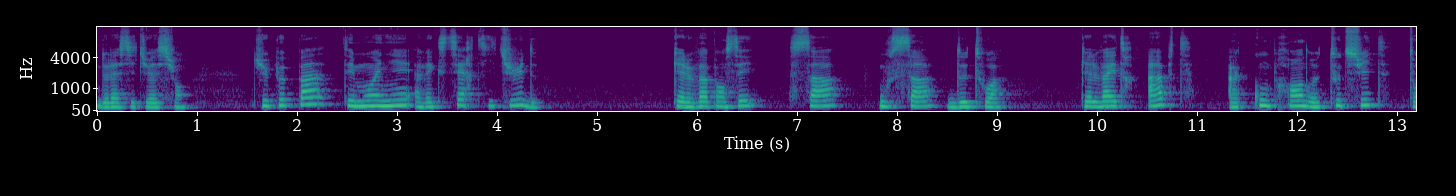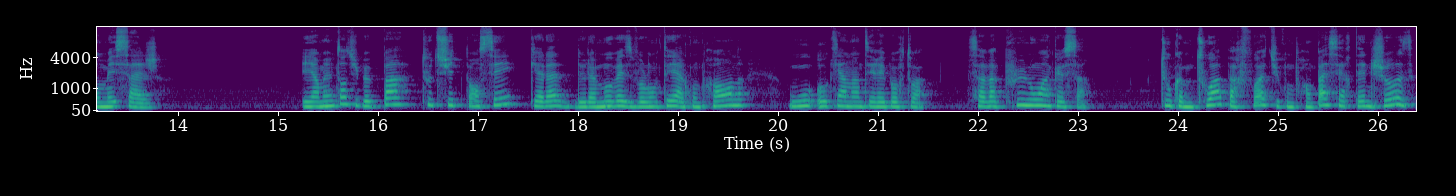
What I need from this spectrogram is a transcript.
de la situation. Tu peux pas témoigner avec certitude qu'elle va penser ça ou ça de toi, qu'elle va être apte à comprendre tout de suite ton message. Et en même temps, tu peux pas tout de suite penser qu'elle a de la mauvaise volonté à comprendre ou aucun intérêt pour toi. Ça va plus loin que ça. Tout comme toi, parfois, tu comprends pas certaines choses,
